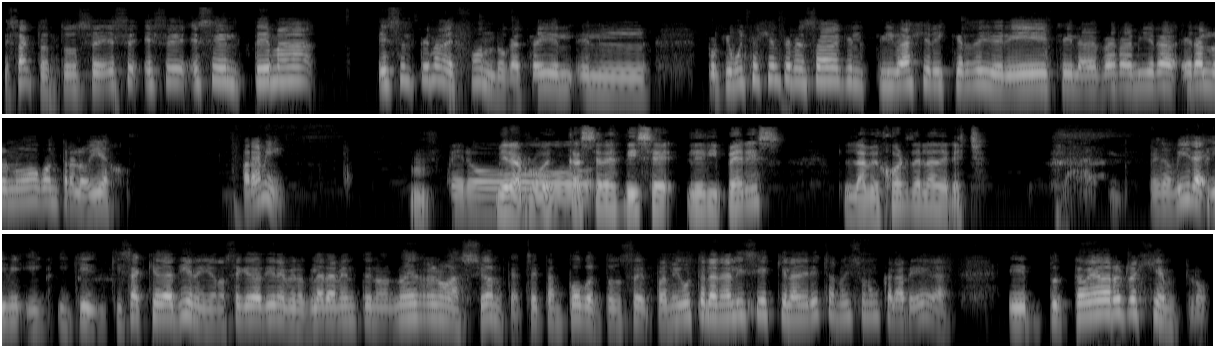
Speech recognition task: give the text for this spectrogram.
Exacto, entonces ese, ese, ese es el tema, es el tema de fondo, ¿cachai? El, el- porque mucha gente pensaba que el clivaje era izquierda y derecha, y la verdad para mí era, era lo nuevo contra lo viejo. Para mí. Mm. Pero, Mira, Rubén Cáceres dice, Lili Pérez, la mejor de la derecha. Pero mira, y, y- y qui- quizás qué edad tiene, yo no sé qué edad tiene, pero claramente no, no hay renovación, ¿cachai? Tampoco. Entonces, para mi gusto el análisis es que la derecha no hizo nunca la pega. Eh, te voy a dar otro ejemplo.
